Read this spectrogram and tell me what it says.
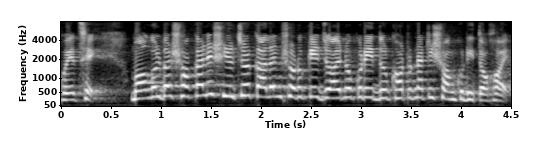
হয়েছে। মঙ্গলবার সকালে শিলচর কালান সড়কে জয়নগরে এই দুর্ঘটনাটি সংঘটিত হয়।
